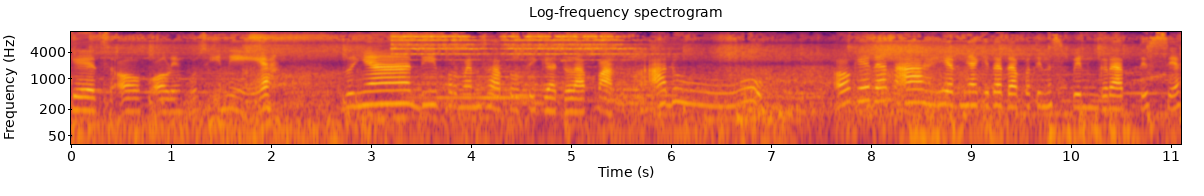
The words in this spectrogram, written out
Gates of Olympus ini ya. Tentunya di permen 138 aduh Oke dan akhirnya kita dapetin spin gratis ya.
